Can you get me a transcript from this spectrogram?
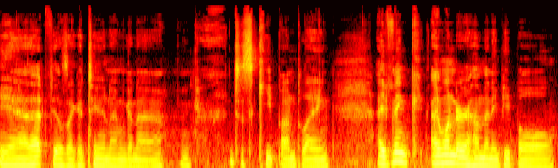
Yeah, that feels like a tune I'm gonna just keep on playing. I think I wonder how many people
